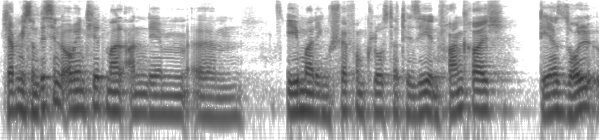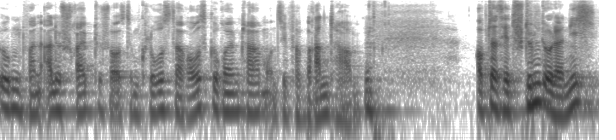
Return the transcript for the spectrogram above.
Ich habe mich so ein bisschen orientiert mal an dem ähm, ehemaligen Chef vom Kloster Thésée in Frankreich. Der soll irgendwann alle Schreibtische aus dem Kloster rausgeräumt haben und sie verbrannt haben. Ob das jetzt stimmt oder nicht,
